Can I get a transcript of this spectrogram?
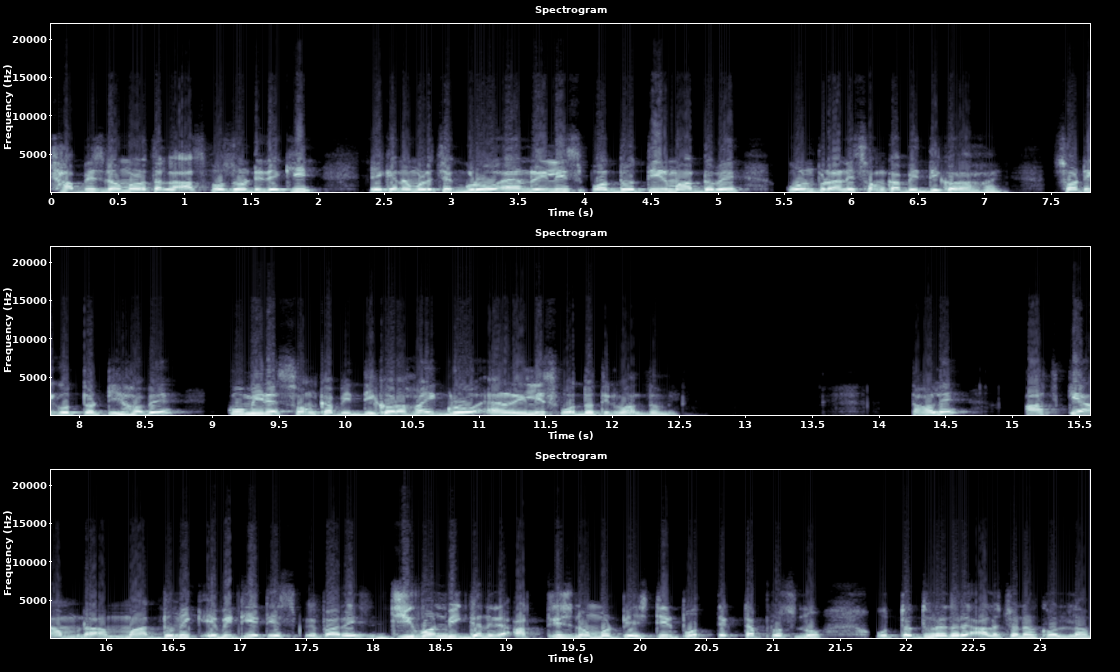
ছাব্বিশ নম্বর অর্থাৎ লাস্ট প্রশ্নটি দেখি। এখানে বলেছে গ্রো অ্যান্ড রিলিজ পদ্ধতির মাধ্যমে কোন প্রাণীর সংখ্যা বৃদ্ধি করা হয়? সঠিক উত্তরটি হবে, কুমিরের সংখ্যা বৃদ্ধি করা হয় গ্রো অ্যান্ড রিলিজ পদ্ধতির মাধ্যমে। তাহলে আজকে আমরা মাধ্যমিক এবিটিএ টেস্ট পেপারে জীবন বিজ্ঞানের আটত্রিশ নম্বর পেজটির প্রত্যেকটা প্রশ্ন উত্তর ধরে ধরে আলোচনা করলাম।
